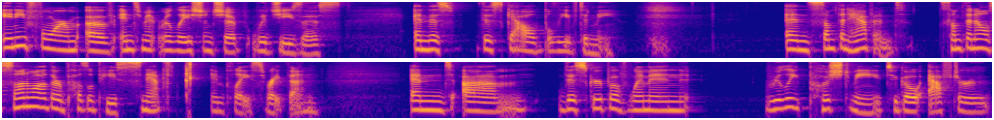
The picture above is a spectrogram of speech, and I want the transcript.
any form of intimate relationship with Jesus. And this this gal believed in me and something happened. Something else, some other puzzle piece snapped in place right then. And um, this group of women really pushed me to go after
